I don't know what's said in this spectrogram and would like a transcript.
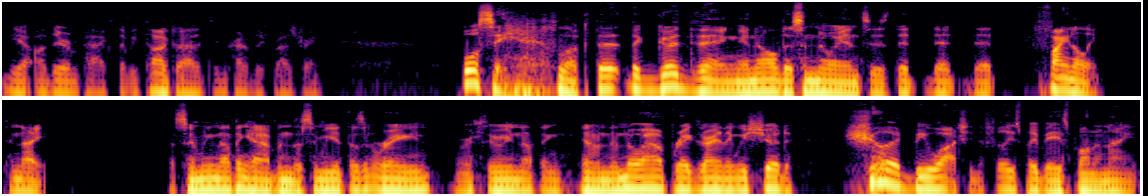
the other impacts that we talked about, it's incredibly frustrating. We'll see. Look, the the good thing in all this annoyance is that that that finally tonight, assuming nothing happens, assuming it doesn't rain, or assuming nothing, you know, no outbreaks or anything, we should should be watching the Phillies play baseball tonight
